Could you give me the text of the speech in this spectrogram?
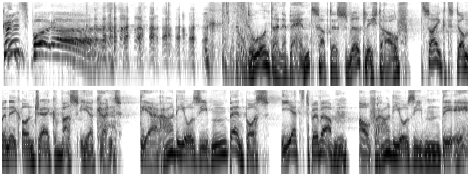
Günzburger. Du und deine Band habt es wirklich drauf? Zeigt Dominik und Jack, was ihr könnt. Der Radio 7 Bandbus. Jetzt bewerben auf radio7.de.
